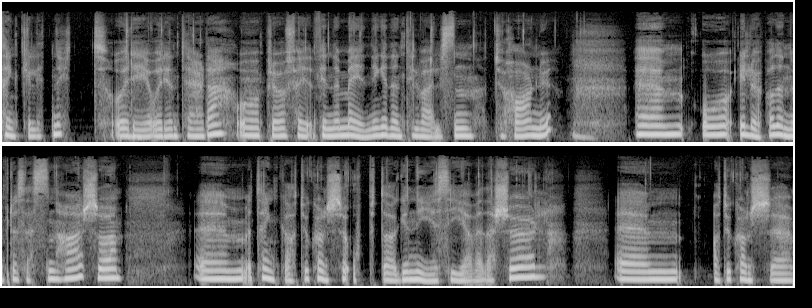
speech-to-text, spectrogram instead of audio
tenke litt nytt og reorientere deg, og prøve å finne mening i den tilværelsen du har nå. Og i løpet av denne prosessen her så tenker jeg at du kanskje oppdager nye sider ved deg sjøl. At du kanskje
